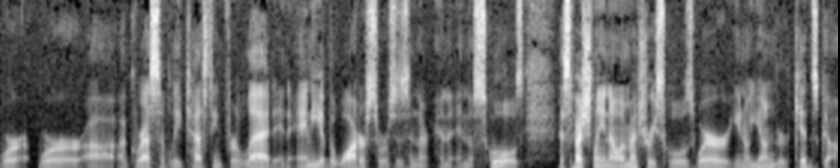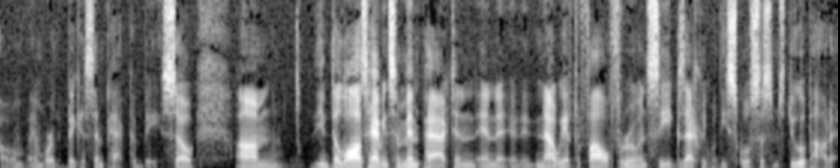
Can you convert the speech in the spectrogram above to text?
were were uh, aggressively testing for lead in any of the water sources in the, in, in, the schools, especially in elementary schools where you know younger kids go and where the biggest impact could be. So um, the law is having some impact, and, and, and now we have to follow through and see exactly what these school systems do about it.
